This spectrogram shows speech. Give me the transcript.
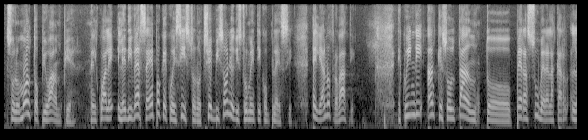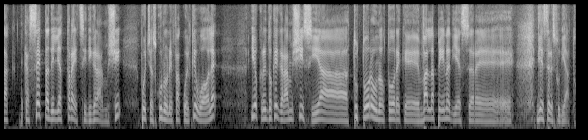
sono molto più ampie, nel quale le diverse epoche coesistono, c'è bisogno di strumenti complessi e li hanno trovati. E quindi anche soltanto per assumere la, la cassetta degli attrezzi di Gramsci, poi ciascuno ne fa quel che vuole, io credo che Gramsci sia tuttora un autore che vale la pena di essere, di essere studiato.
